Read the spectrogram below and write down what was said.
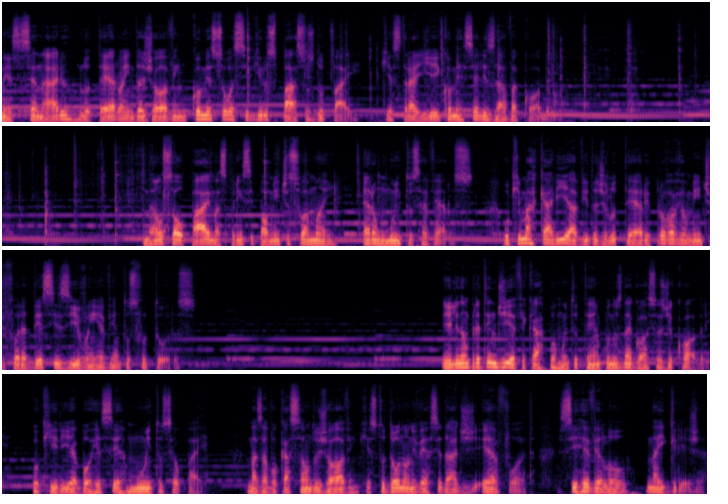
Nesse cenário, Lutero, ainda jovem, começou a seguir os passos do pai, que extraía e comercializava cobre. Não só o pai, mas principalmente sua mãe, eram muito severos, o que marcaria a vida de Lutero e provavelmente fora decisivo em eventos futuros. Ele não pretendia ficar por muito tempo nos negócios de cobre, o que iria aborrecer muito seu pai mas a vocação do jovem que estudou na Universidade de Erfurt se revelou na Igreja,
